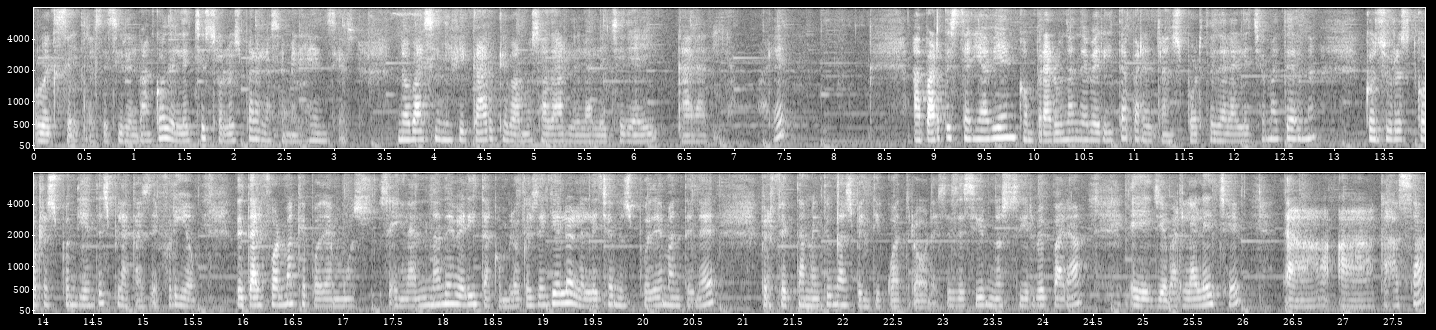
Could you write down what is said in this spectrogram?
o etcétera. Es decir, el banco de leche solo es para las emergencias. No va a significar que vamos a darle la leche de ahí cada día. ¿vale? Aparte estaría bien comprar una neverita para el transporte de la leche materna con sus correspondientes placas de frío, de tal forma que podemos, en una neverita con bloques de hielo, la leche nos puede mantener perfectamente unas 24 horas, es decir, nos sirve para eh, llevar la leche a, casa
